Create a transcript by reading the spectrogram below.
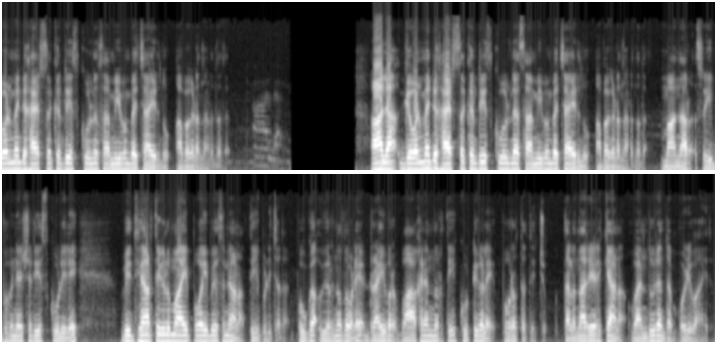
ഗവൺമെന്റ് ഹയർ സെക്കൻഡറി സ്കൂളിന് സമീപം വെച്ചായിരുന്നു അപകടം നടന്നത്. ആല ഗവൺമെന്റ് ഹയർ സെക്കൻഡറി സ്കൂളിന് സമീപം വെച്ചായിരുന്നു അപകടം നടന്നത്. മാന്നാർ ശ്രീ ഭുവനേശ്വരി സ്കൂളിലെ വിദ്യാർത്ഥികളുമായി പോയ ബസ്സിനാണ് തീപിടിച്ചത് പുക ഉയർന്നതോടെ ഡ്രൈവർ വാഹനം നിർത്തി കുട്ടികളെ പുറത്തെത്തിച്ചു. തലനാരിഴയ്ക്കാണ് വൻ ദുരന്തം ഒഴിവായത്.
